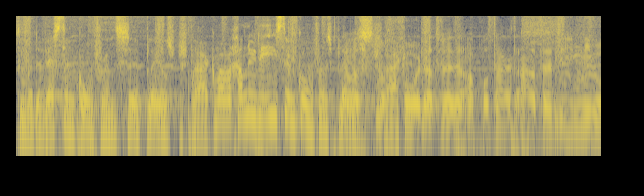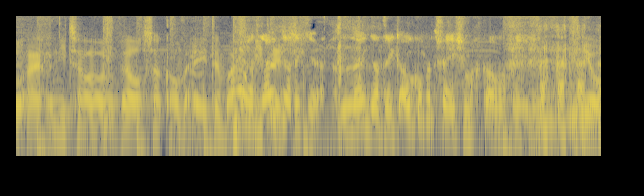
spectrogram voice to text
Toen we de Western Conference eh, playoffs bespraken. Maar we gaan nu de Eastern Conference Dat playoffs was nog bespraken. voordat we de appeltaart aten, die Nieuw eigenlijk niet zou, wel zou komen eten, maar Oh, niet leuk is. dat, ik, leuk dat ik ook op het feestje mag komen van jullie. Nieuw,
